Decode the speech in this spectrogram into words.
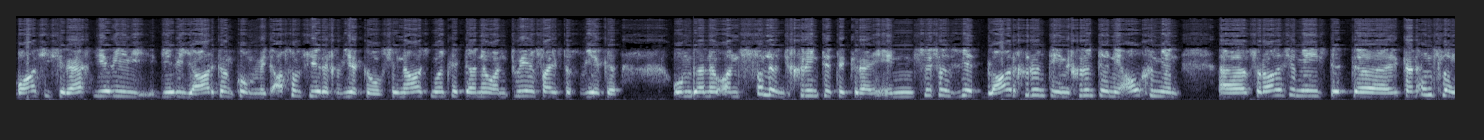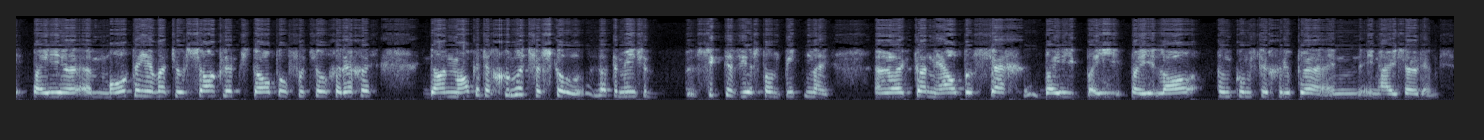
basies reg deur die deur die jaar kan kom met 48 weke of so naas moontlik dan nou aan 52 weke om dan nou aanvullend groente te kry. En soos ons weet blaargroente en groente in die algemeen uh veral as jy mens dit uh kan insluit by 'n uh, maaltye wat jou saaklik stapelvoedsel gerig is dan maak dit 'n groot verskil dat mense siekteweerstand bied en uh kan help beveg by by by lae inkomste groepe en en huishoudings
